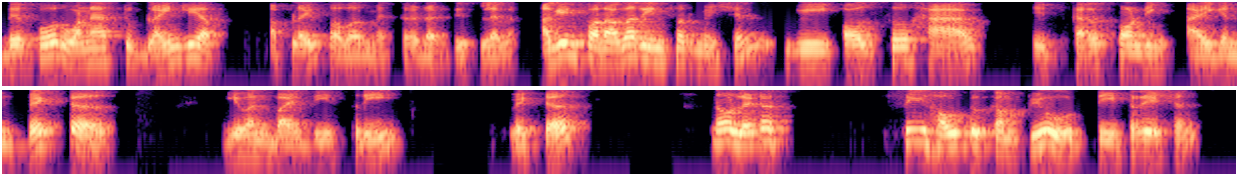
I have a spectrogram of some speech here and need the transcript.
Therefore, one has to blindly up, apply power method at this level. Again, for our information, we also have its corresponding eigenvectors given by these three vectors. Now let us see how to compute the iterations.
